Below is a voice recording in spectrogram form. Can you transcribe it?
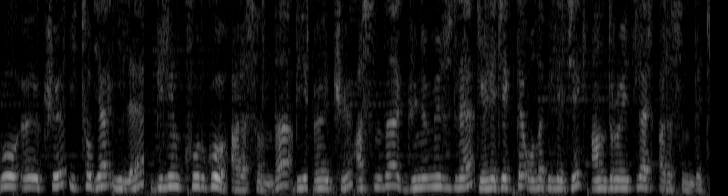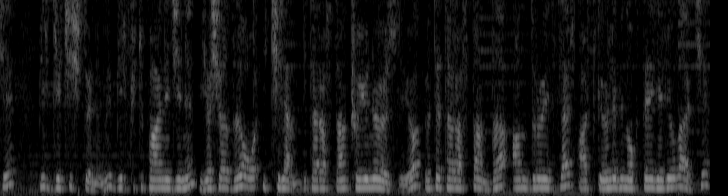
Bu öykü İtopya ile bilim kurgu arasında bir öykü. Aslında günümüzle gelecekte olabilecek androidler arasındaki bir geçiş dönemi, bir kütüphanecinin yaşadığı o ikilem. Bir taraftan köyünü özlüyor, öte taraftan da androidler artık öyle bir noktaya geliyorlar ki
